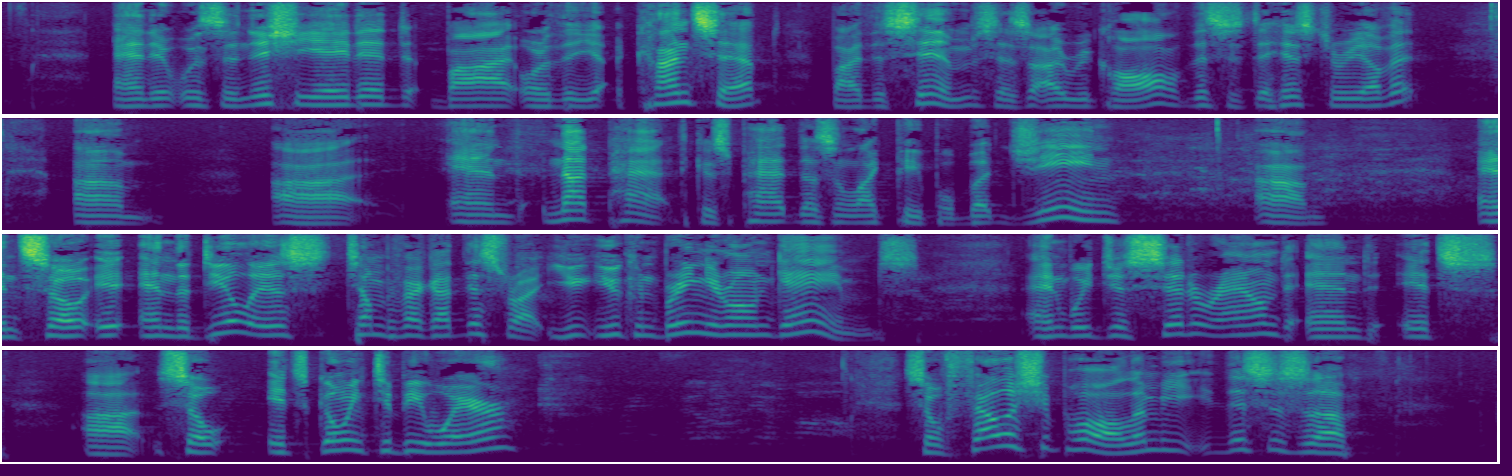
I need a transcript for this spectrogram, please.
and it was initiated by, or the concept by The Sims, as I recall. This is the history of it. Um, uh, and not Pat, because Pat doesn't like people, but Gene. Um, and so, it, and the deal is, tell me if I got this right. You you can bring your own games, and we just sit around, and it's uh, so it's going to be where. So Fellowship Hall. Let me. This is a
